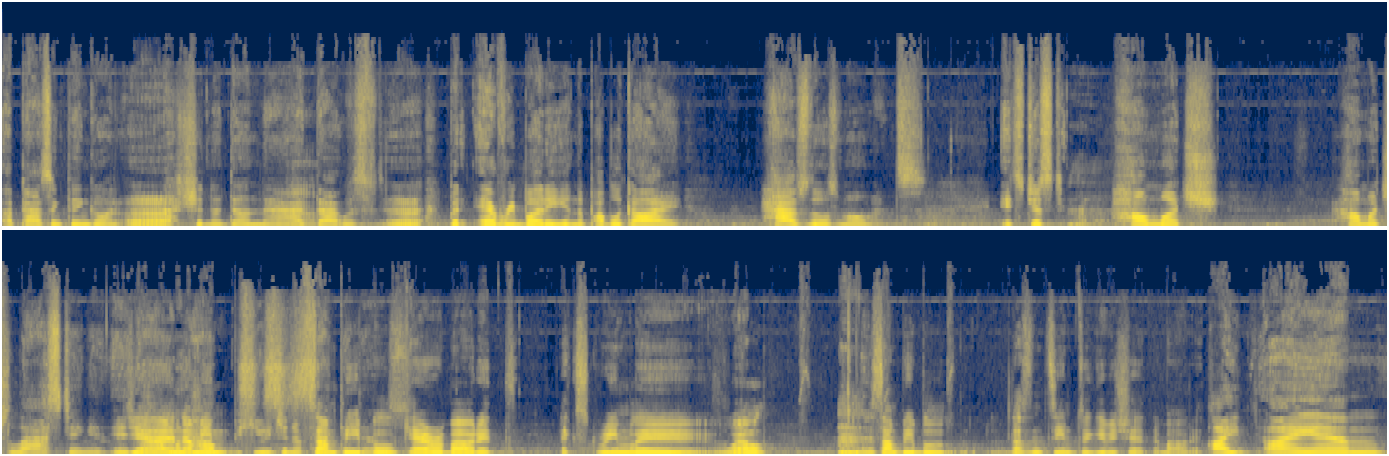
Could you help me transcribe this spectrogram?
a passing thing going, ugh, shouldn't have done that. Yeah. That was, uh. but everybody in the public eye has those moments. It's just how much how much lasting it, it Yeah, how, and mu- I mean, huge an effect some people care about it extremely well. some people doesn't seem to give a shit about it. I I am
